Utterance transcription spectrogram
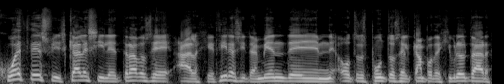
Jueces, fiscales y letrados de Algeciras y también de otros puntos del campo de Gibraltar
